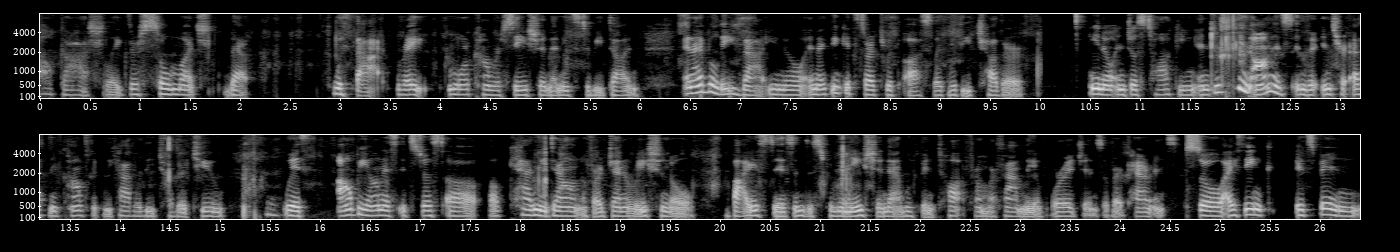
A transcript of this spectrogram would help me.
oh gosh, like there's so much that with that, right? More conversation that needs to be done. And I believe that, you know, and I think it starts with us, like with each other, you know, and just talking and just being honest in the interethnic conflict we have with each other too. Mm-hmm. With, I'll be honest, it's just a, a hand me down of our generational biases and discrimination that we've been taught from our family of origins of our parents. So I think it's been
